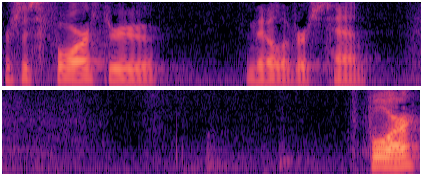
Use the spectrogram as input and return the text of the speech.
verses 4 through the middle of verse 10. For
